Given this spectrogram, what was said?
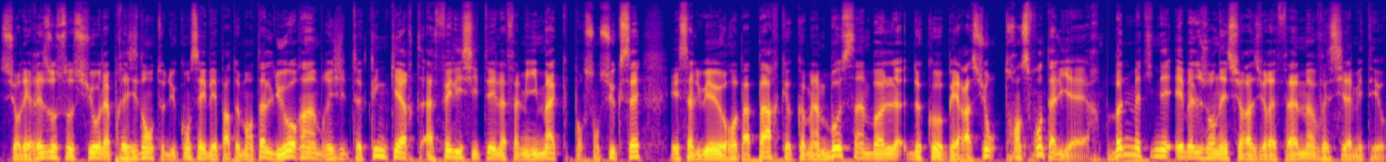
Sur les réseaux sociaux, la présidente du conseil départemental du Haut-Rhin, Brigitte Klinkert, a félicité la famille Mac pour son succès et salué Europa Park comme un beau symbole de coopération transfrontalière. Bonne matinée et belle journée sur Azure FM, voici la météo.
